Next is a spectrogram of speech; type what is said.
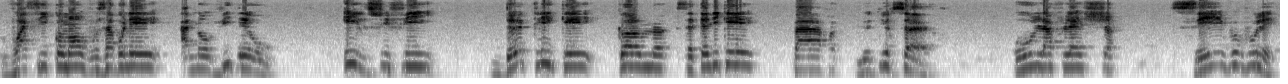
Voici comment vous abonner à nos vidéos. Il suffit de cliquer comme c'est indiqué par le curseur ou la flèche si vous voulez.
